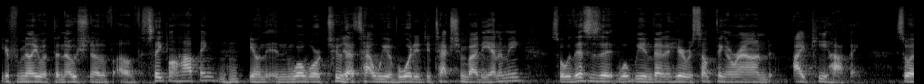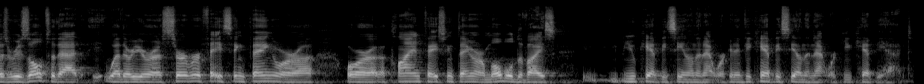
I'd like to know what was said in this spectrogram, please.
You're familiar with the notion of, of signal hopping. Mm-hmm. You know, in, in, World War II, that's how we avoided detection by the enemy. So this is a, what we invented here was something around IP hopping. So as a result of that, whether you're a server-facing thing or a, or a client-facing thing or a mobile device, you, you can't be seen on the network. And if you can't be seen on the network, you can't be hacked.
